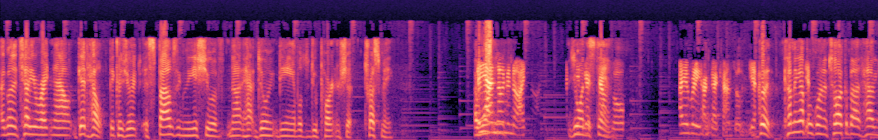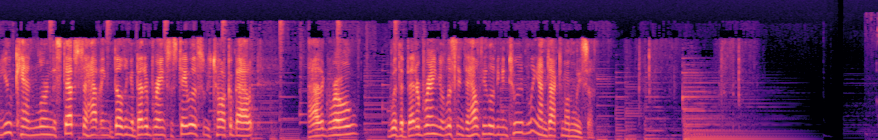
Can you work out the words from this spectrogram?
I'm going to tell you right now, get help because you're espousing the issue of not ha- doing, being able to do partnership. Trust me. I yeah, no, no, no. I, You I understand? I already got got canceled. Yeah. Good. Coming up, Yeah. we're going to talk about how you can learn the steps to having building a better brain. So stay with us. as We talk about how to grow with a better brain. You're listening to Healthy Living Intuitively. I'm Dr. Mona Lisa.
